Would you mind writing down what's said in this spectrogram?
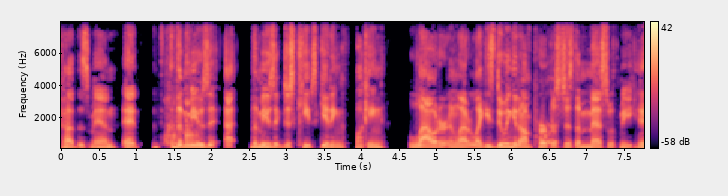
God, this man and the music. Uh, the music just keeps getting fucking louder and louder. Like he's doing it on purpose course. just to mess with me.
